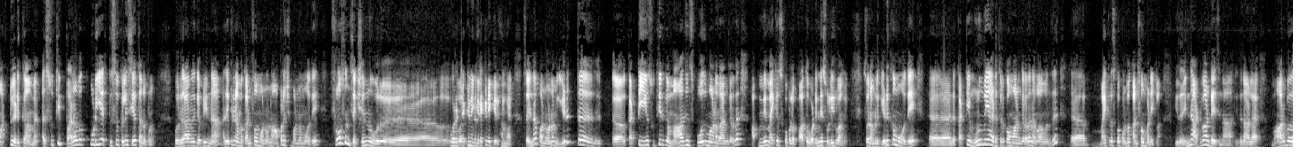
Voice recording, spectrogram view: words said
மட்டும் எடுக்காமல் அது சுற்றி பரவக்கூடிய திசுக்களையும் சேர்த்து அனுப்பணும். ஒரு உதாரணத்துக்கு எப்படின்னா அது எப்படி நம்ம கன்ஃபார்ம் பண்ணணும் ஆப்ரேஷன் பண்ணும் போதே ஃப்ரோசன் செக்ஷன் ஒரு ஒரு இருக்கு. டெக்னிக் இருக்குங்க. ஸோ என்ன பண்ணுவோம்னா நம்ம எடுத்த கட்டியும் சுற்றி இருக்க மார்ஜின்ஸ் போதுமானதாங்கிறத அப்பவுமே மைக்ரோஸ்கோப்பில் பார்த்து உடனே சொல்லிடுவாங்க ஸோ நம்மளுக்கு எடுக்கும் போதே அஹ், இந்த கட்டியை முழுமையாக எடுத்திருக்கோமாங்கிறத நம்ம வந்து மைக்ரோஸ்கோப் மூலமாக கன்ஃபார்ம் பண்ணிக்கலாம். இது என்ன அட்வான்டேஜ்னா இதனால மார்பக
